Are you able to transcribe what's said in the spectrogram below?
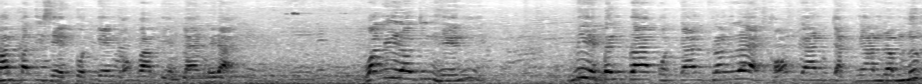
มันปฏิเสธกฎเกณฑ์ของความเปลี่ยนแปลงไม่ได้ วันนี้เราจึงเห็นนี่เป็นปรากฏการณ์ครั้งแรกของการจัดงานรำลึก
